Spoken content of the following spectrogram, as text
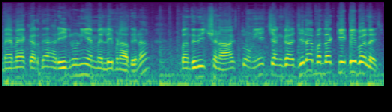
ਮੈਂ ਮੈਂ ਕਰਦੇ ਹਾਂ ਹਰੇਕ ਨੂੰ ਨਹੀਂ ਐਮਐਲਏ ਬਣਾ ਦੇਣਾ। ਬੰਦੇ ਦੀ ਸ਼ਨਾਖਤ ਹੋਣੀ ਹੈ, ਚੰਗਾ ਜਿਹੜਾ ਬੰਦਾ ਕੇਪੇਬਲ ਹੈ ਜੀ।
